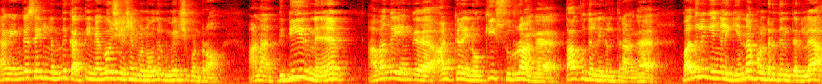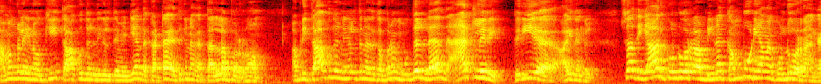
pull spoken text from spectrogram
நாங்கள் எங்கள் சைட்லேருந்து கத்தி நெகோசியேஷன் பண்ணுவதற்கு முயற்சி பண்ணுறோம் ஆனால் திடீர்னு அவங்க எங்கள் ஆட்களை நோக்கி சுடுறாங்க தாக்குதல் நிகழ்த்துறாங்க. பதிலுக்கு எங்களுக்கு என்ன பண்ணுறதுன்னு தெரில அவங்களை நோக்கி தாக்குதல் நிகழ்த்த வேண்டிய அந்த கட்டாயத்துக்கு நாங்கள் தள்ளப்படுறோம். அப்படி தாக்குதல் நிகழ்த்தினதுக்கப்புறம் முதல்ல அந்த ஆர்ட்லரி பெரிய ஆயுதங்கள். ஸோ அதை யார் கொண்டு வர்றா அப்படின்னா கம்போடியா கொண்டு வர்றாங்க.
